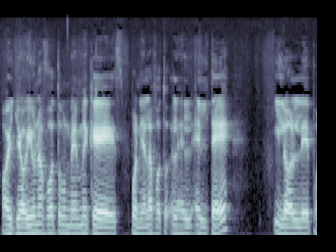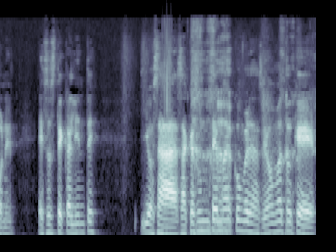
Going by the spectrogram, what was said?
O yo vi una foto, un meme que ponía la foto, el, el té y lo le ponen, ¿eso es té caliente? Y o sea, sacas un tema de conversación, mato, que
